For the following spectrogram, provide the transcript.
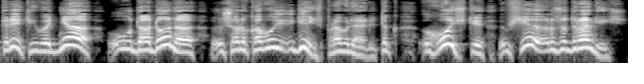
Третьего дня у Дадона сороковой день справляли, так гости все разодрались.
